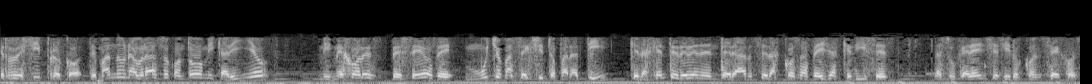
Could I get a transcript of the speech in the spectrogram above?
recíproco. Te mando un abrazo con todo mi cariño mis mejores deseos de mucho más éxito para ti, que la gente debe de enterarse las cosas bellas que dices, las sugerencias y los consejos.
